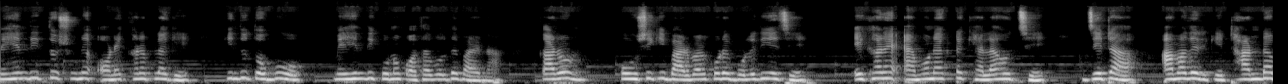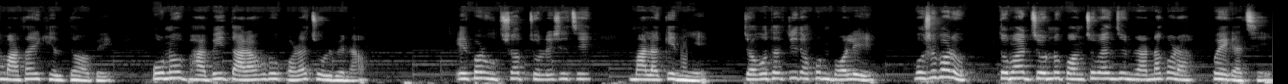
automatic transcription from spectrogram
মেহেন্দির তো শুনে অনেক খারাপ লাগে, কিন্তু তবুও মেহেন্দি কোনো কথা বলতে পারে না। কারণ, কৌশিকী বারবার করে বলে দিয়েছে, এখানে এমন একটা খেলা হচ্ছে, যেটা আমাদেরকে ঠান্ডা মাথায় খেলতে হবে। কোনোভাবেই তাড়াহুড়ো করা চলবে না। এরপর উৎসব চলে এসেছে মালাকে নিয়ে। জগদ্ধাত্রী তখন বলে, বসে পড়ো, তোমার জন্য পঞ্চব্যঞ্জন রান্না করা হয়ে গেছে।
